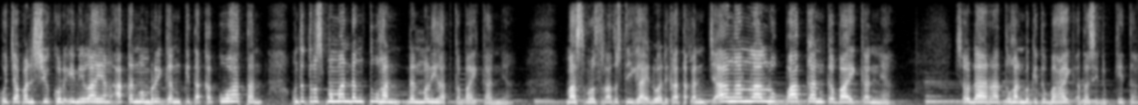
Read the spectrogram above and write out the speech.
Ucapan syukur inilah yang akan memberikan kita kekuatan untuk terus memandang Tuhan dan melihat kebaikannya. Mazmur 103 ayat 2 dikatakan, janganlah lupakan kebaikannya. Saudara, Tuhan begitu baik atas hidup kita.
